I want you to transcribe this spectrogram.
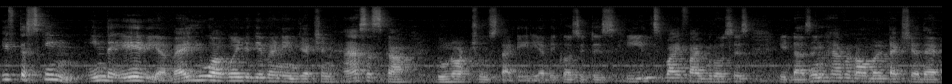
if the skin in the area where you are going to give an injection has a scar, do not choose that area because it is healed by fibrosis. It doesn't have a normal texture there.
